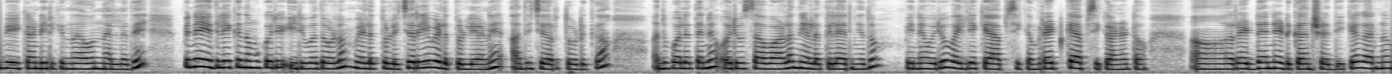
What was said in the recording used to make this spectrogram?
ഉപയോഗിക്കാണ്ടിരിക്കുന്നതാവും നല്ലത്. പിന്നെ ഇതിലേക്ക് നമുക്കൊരു ഇരുപതോളം വെളുത്തുള്ളി ചെറിയ വെളുത്തുള്ളിയാണ് അത് ചേർത്ത് കൊടുക്കുക. അതുപോലെ തന്നെ ഒരു സവാള നീളത്തിലരിഞ്ഞതും പിന്നെ ഒരു വലിയ ക്യാപ്സിക്കം റെഡ് ക്യാപ്സിക്കാണ് കേട്ടോ റെഡ് തന്നെ എടുക്കാൻ ശ്രദ്ധിക്കുക. കാരണം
